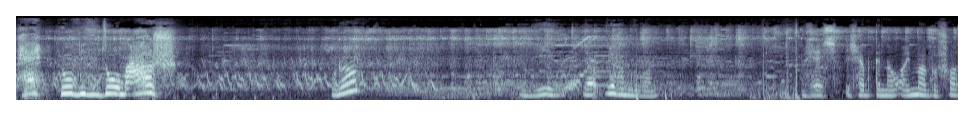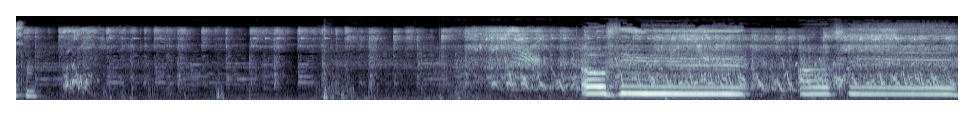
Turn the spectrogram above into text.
Hä? Nur wir sind so im Arsch. Oder? Nee. Ja, wir haben gewonnen. Ich, ich habe genau einmal geschossen. Auf sie! Auf ihn!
